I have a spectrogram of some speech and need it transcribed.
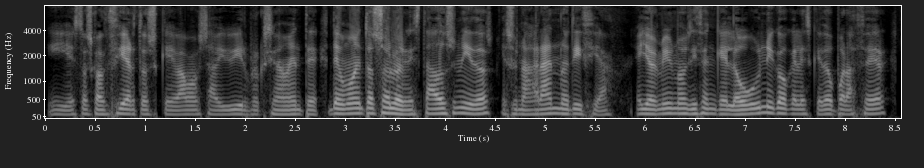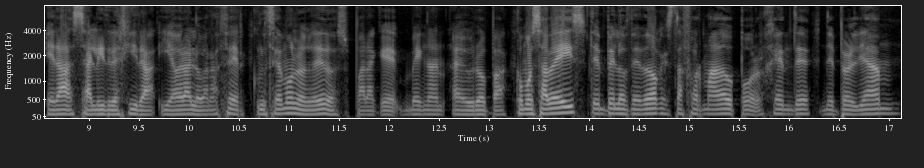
y estos conciertos que vamos a vivir próximamente, de momento solo en Estados Unidos, es una gran noticia. Ellos mismos dicen que lo único que les quedó por hacer era salir de gira y ahora lo van a hacer. Crucemos los dedos para que vengan a Europa. Como sabéis, Temple of the Dog está formado por gente de Pearl Jam,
